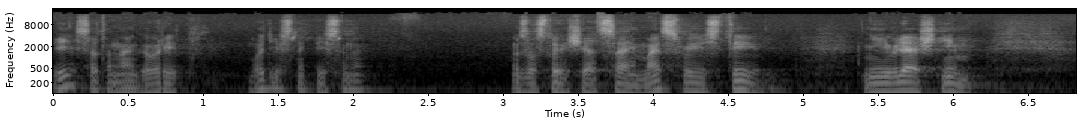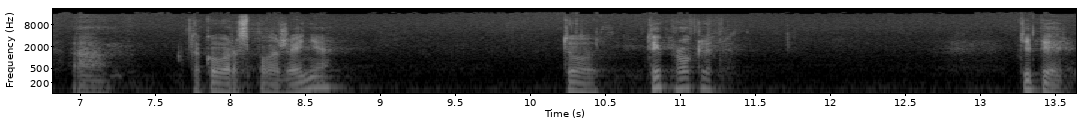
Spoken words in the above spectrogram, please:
И сатана говорит, вот здесь написано, злословящий отца и мать свою, если ты не являешь ним а, такого расположения – то ты проклят. Теперь,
